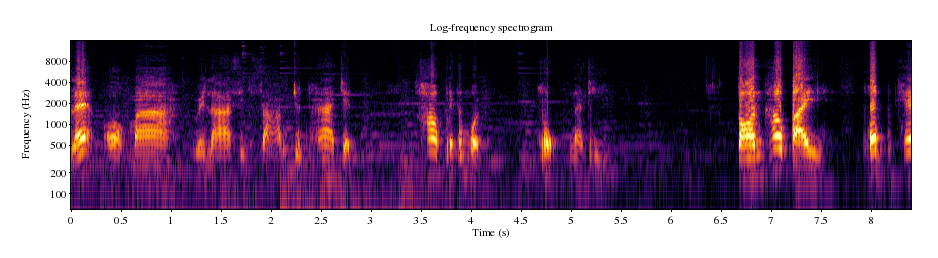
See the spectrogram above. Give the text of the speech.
และออกมาเวลา 13.57 เข้าไปทั้งหมด 6 นาที ตอนเข้าไปพบแค่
